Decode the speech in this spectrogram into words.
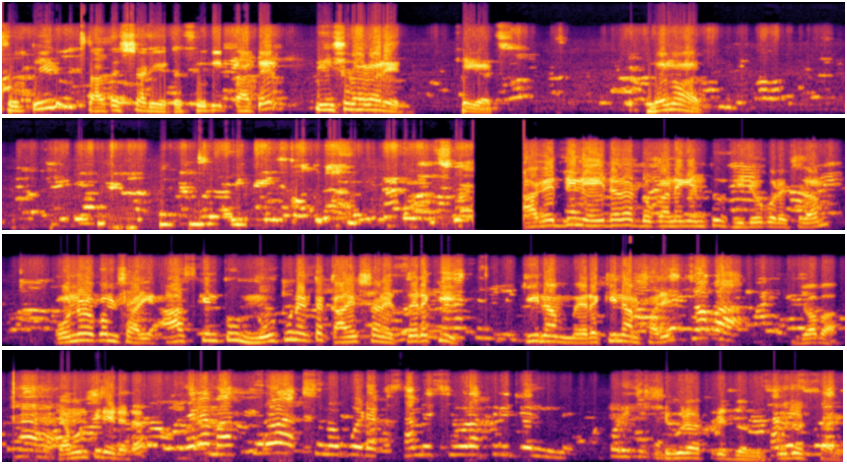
সুতির তাঁতের শাড়ি এটা, সুতির তাঁতের তিনশো টাকা রেট। ঠিক আছে। ধন্যবাদ। আগের দিন এই দাদার দোকানে কিন্তু ভিডিও করেছিলাম। অন্যরকম শাড়ি। আজ কিন্তু নতুন একটা কানেকশন এসেছে। এটা কি? কি নাম? এটা কি নাম শাড়ি? জবা। জবা। কেমন কি রেট এটা? এটা মাত্র একশো নব্বই টাকা। সামনে শিবরাত্রির জন্য করেছি শিবরাত্রির জন্য পুজোর শাড়ি।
